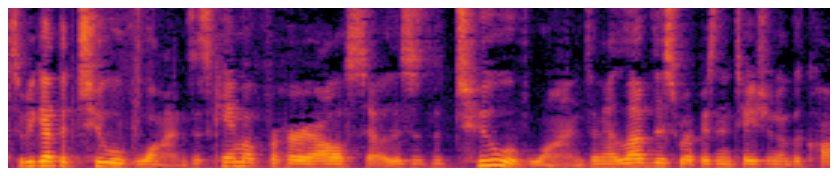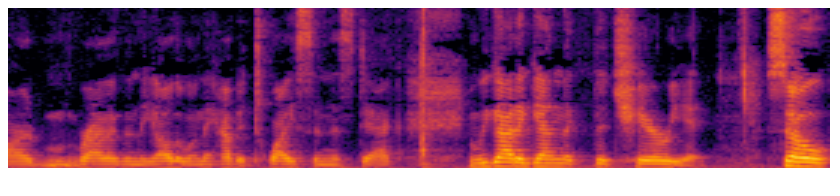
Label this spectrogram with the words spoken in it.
so we got the Two of Wands. This came up for her also. This is the Two of Wands. And I love this representation of the card rather than the other one. They have it twice in this deck. And we got, again, the, the Chariot. So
